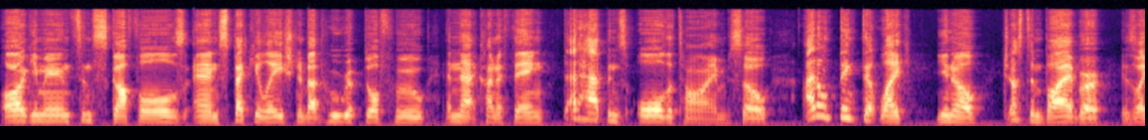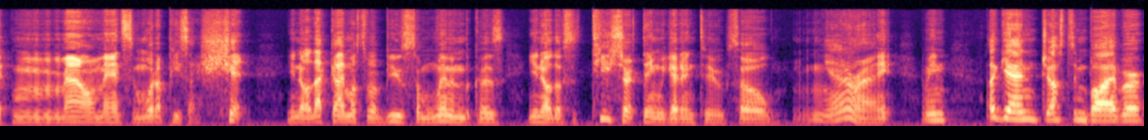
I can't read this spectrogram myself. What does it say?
arguments and scuffles and speculation about who ripped off who and that kind of thing. That happens all the time. So I don't think that like, you know, Justin Bieber is like, mm, Marilyn Manson, what a piece of shit. You know, that guy must have abused some women because, you know, this t-shirt thing we get into. So, yeah, alright. I mean, again, Justin Bieber,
